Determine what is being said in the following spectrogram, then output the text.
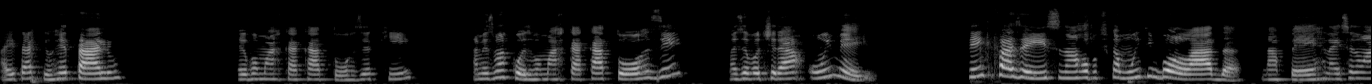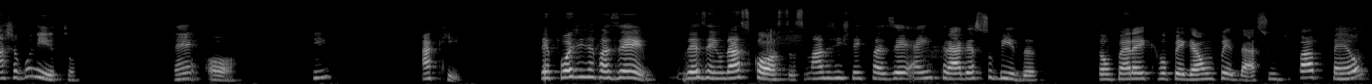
Aí tá aqui o retalho. Eu vou marcar 14 aqui. A mesma coisa, vou marcar 14, mas eu vou tirar 1,5. Tem que fazer isso, senão a roupa fica muito embolada na perna, aí você não acha bonito. Né? Ó. E aqui. Depois a gente vai fazer o desenho das costas, mas a gente tem que fazer a entrada e a subida. Então, pera aí que eu vou pegar um pedaço de papel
